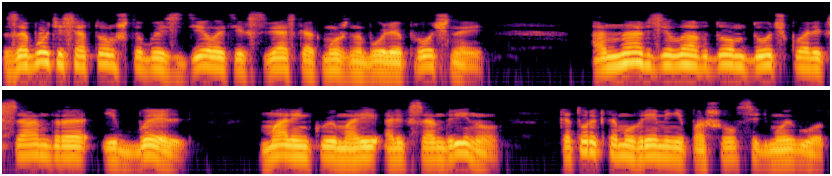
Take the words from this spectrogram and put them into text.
Заботясь о том, чтобы сделать их связь как можно более прочной, она взяла в дом дочку Александра и Бель, маленькую Мари Александрину, который к тому времени пошел седьмой год.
